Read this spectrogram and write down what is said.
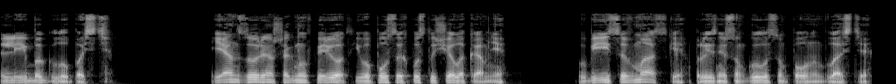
либо глупость. Ян Зорин шагнул вперед, его посох постучал камни. «Убийца в маске», — произнес он голосом полным власти.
